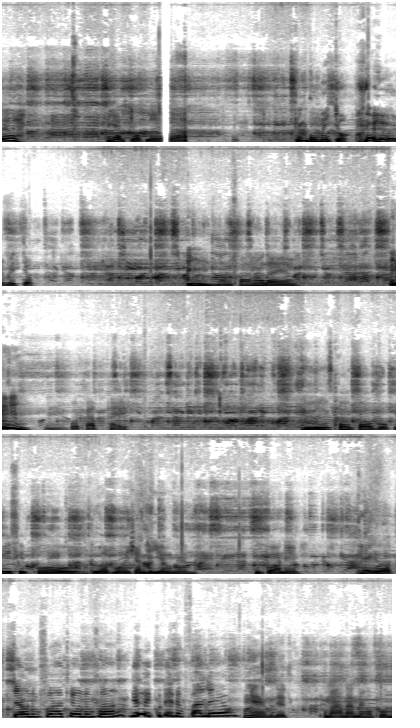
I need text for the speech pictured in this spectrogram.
เอ๊ะไม่อยากจบเลยอะงั้นกูไม่จบเออไม่จบอืมนางฟ้าอะไรอะอืมโทษครับไอหรือเขาก็บวกยี่สิบโอ้ถือว่าโมชั่นที่เยอะเหมือนกันเมื่อก่อนเนี่ยใครก็เจ้าหนึ่งฟ้าเจ้าหนึ่งฟ้าเย้กูได้หนึ่งฟ้าแล้วเนี่ยมันจะประมาณนั้นนะครับผม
